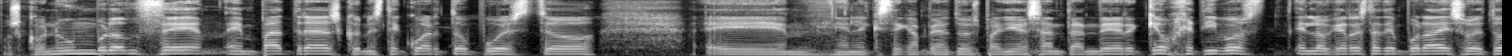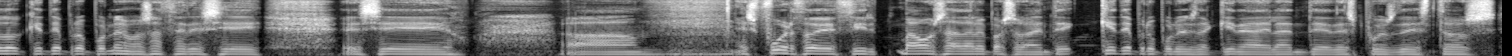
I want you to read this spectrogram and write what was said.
Pues con un bronce en Patras, con este cuarto puesto eh, en el que este Campeonato de España de Santander. ¿Qué objetivos en lo que resta temporada y sobre todo qué te proponemos hacer ese, ese uh, esfuerzo de decir vamos a darle paso adelante? ¿Qué te propones de aquí en adelante después de estos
